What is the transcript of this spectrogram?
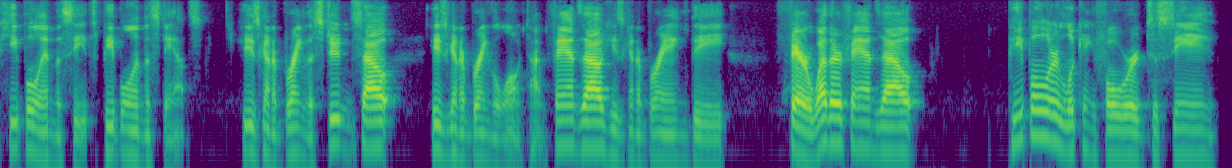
people in the seats, people in the stands He's going to bring the students out. He's going to bring the longtime fans out. He's going to bring the fair weather fans out. People are looking forward to seeing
